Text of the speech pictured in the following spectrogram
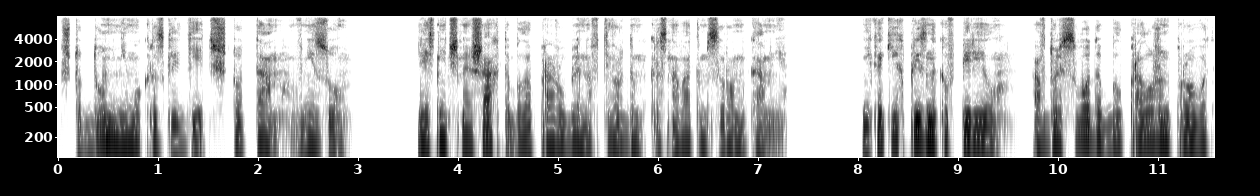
что Дун не мог разглядеть, что там, внизу. Лестничная шахта была прорублена в твердом красноватом сыром камне. Никаких признаков перил, а вдоль свода был проложен провод,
